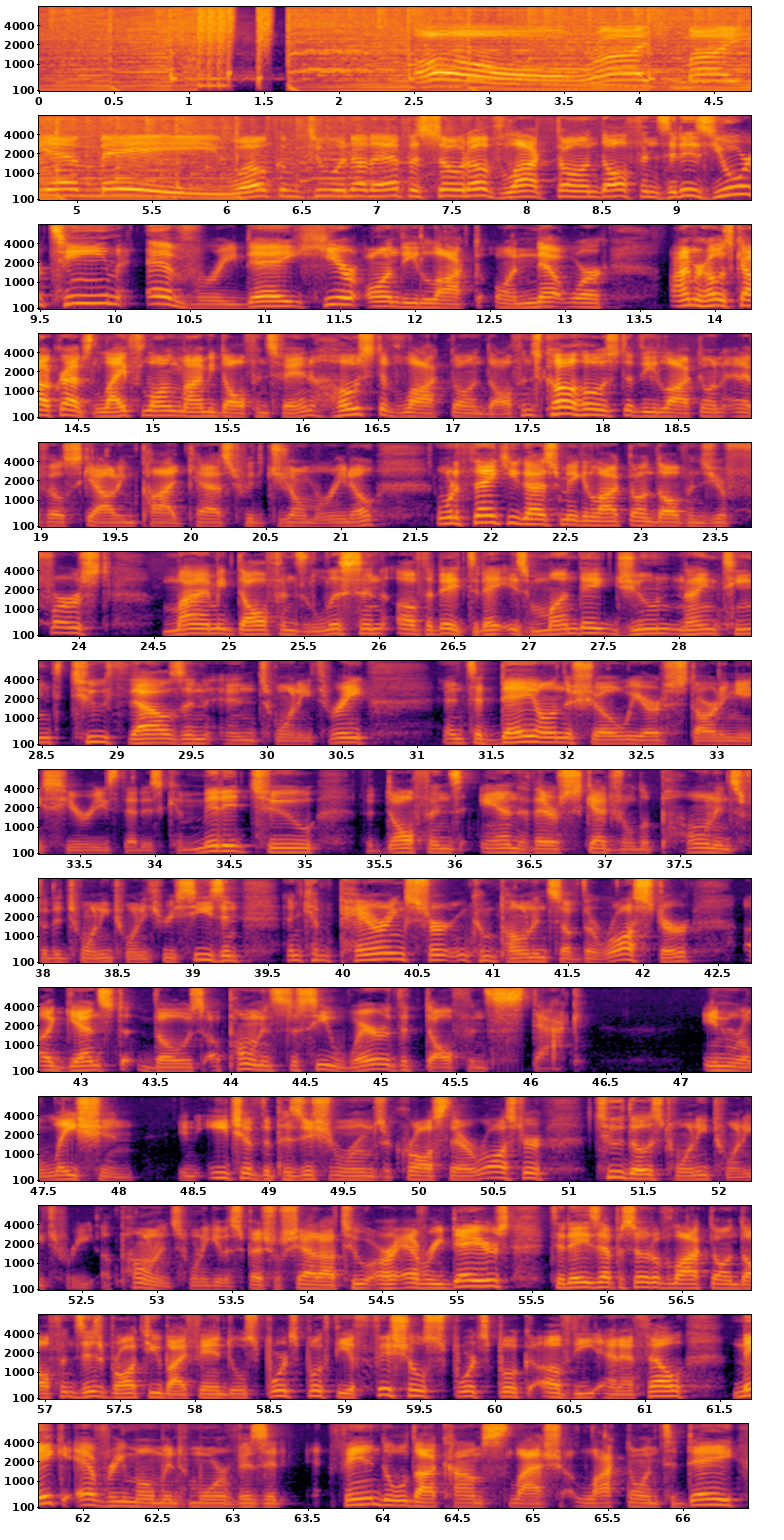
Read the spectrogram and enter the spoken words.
All right, Miami. Welcome to another episode of Locked On Dolphins. It is your team every day here on the Locked On Network. I'm your host, Kyle Crabbs, lifelong Miami Dolphins fan, host of Locked On Dolphins, co host of the Locked On NFL Scouting podcast with Joe Marino. I want to thank you guys for making Locked On Dolphins your first Miami Dolphins listen of the day. Today is Monday, June 19th, 2023. And today on the show, we are starting a series that is committed to the Dolphins and their scheduled opponents for the 2023 season and comparing certain components of the roster against those opponents to see where the Dolphins stack in relation in each of the position rooms across their roster to those 2023 opponents. Want to give a special shout out to our everydayers. Today's episode of Locked On Dolphins is brought to you by FanDuel Sportsbook, the official sportsbook of the NFL. Make every moment more. Visit fanduel.com slash locked on today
